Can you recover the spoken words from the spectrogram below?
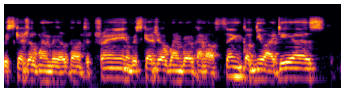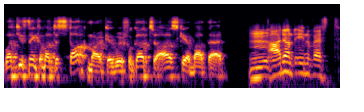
We schedule when we are going to train. And we schedule when we're going to think of new ideas. What do you think about the stock market? We forgot to ask you about that. Mm, I don't invest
